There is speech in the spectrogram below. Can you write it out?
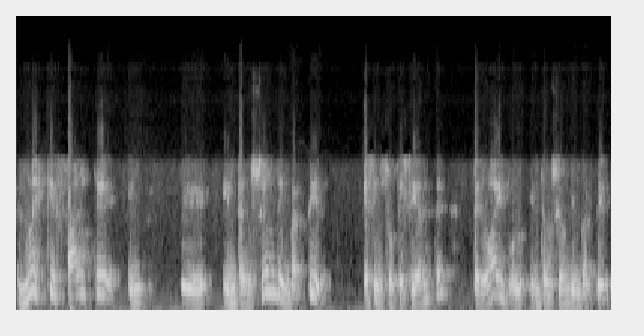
no es que falte intención de invertir, es insuficiente, pero hay intención de invertir.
